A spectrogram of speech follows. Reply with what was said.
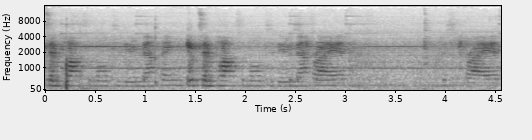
It's impossible to do nothing. It's impossible to do nothing. Try it. Just try it.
